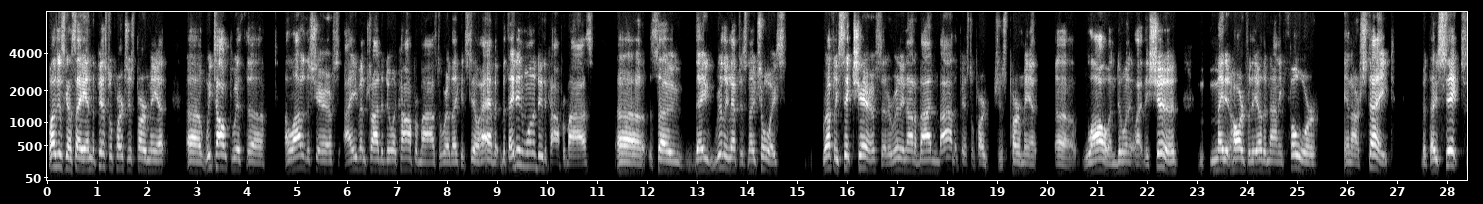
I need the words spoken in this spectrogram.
Well, I was just going to say, in the pistol purchase permit, uh, we talked with uh, a a lot of the sheriffs, I even tried to do a compromise to where they could still have it, but they didn't want to do the compromise. Uh, so they really left us no choice. Roughly six sheriffs that are really not abiding by the pistol purchase permit uh, law and doing it like they should made it hard for the other 94 in our state. But those six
